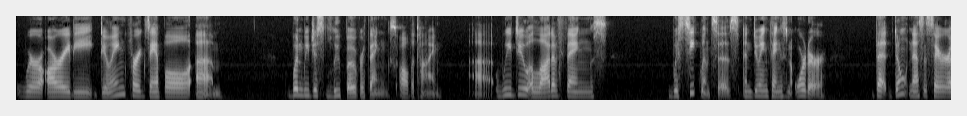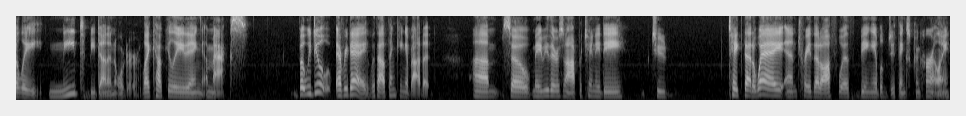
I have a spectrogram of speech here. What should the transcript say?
we're already doing. For example, um, when we just loop over things all the time, uh, we do a lot of things with sequences and doing things in order that don't necessarily need to be done in order, like calculating a max. But we do it every day without thinking about it. Um, so maybe there's an opportunity to take that away and trade that off with being able to do things concurrently.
